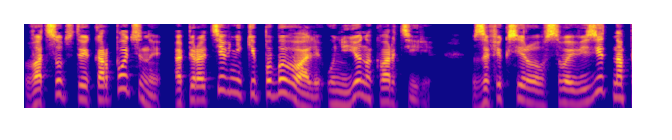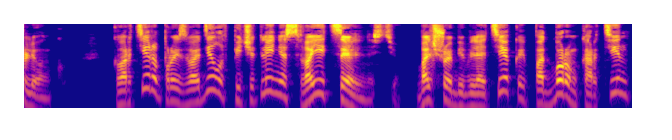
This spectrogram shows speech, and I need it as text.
В отсутствие Карпотины оперативники побывали у нее на квартире, зафиксировав свой визит на пленку. Квартира производила впечатление своей цельностью, большой библиотекой, подбором картин,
